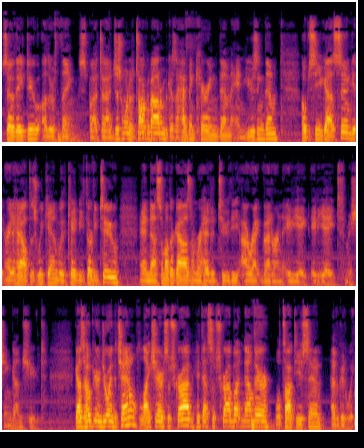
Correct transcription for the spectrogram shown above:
So they do other things. But I uh, just wanted to talk about them because I have been carrying them and using them. Hope to see you guys soon. Getting ready to head out this weekend with KB32 and uh, some other guys, and we're headed to the Iraq Veteran 8888 machine gun shoot. Guys, I hope you're enjoying the channel. Like, share, and subscribe. Hit that subscribe button down there. We'll talk to you soon. Have a good week.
